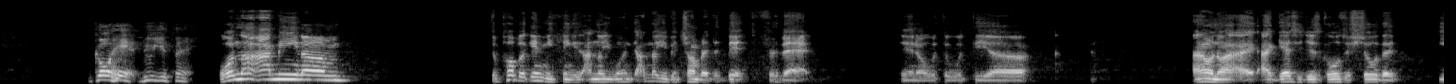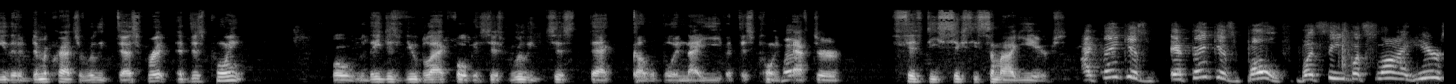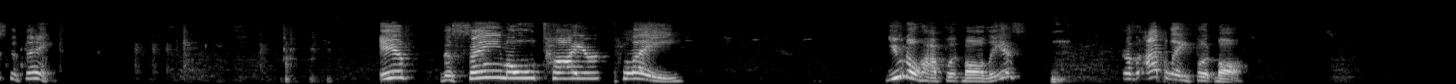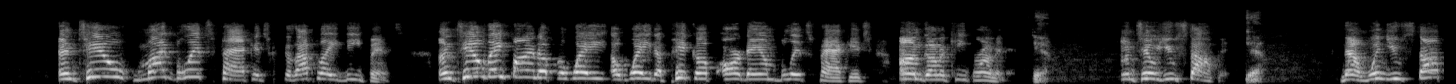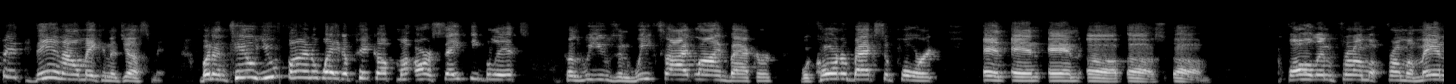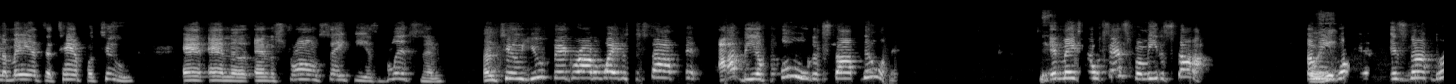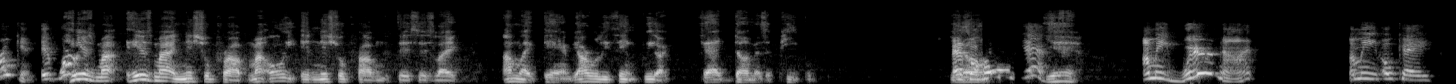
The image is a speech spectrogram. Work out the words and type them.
go ahead, do your thing. Well, no, I mean, um, the public enemy thing is. I know you want. I know you've been chomping at the bit for that. You know, with the with the. uh I don't know. I I guess it just goes to show that either the Democrats are really desperate at this point, or they just view black folk as just really just that gullible and naive at this point well, after 50, 60 some odd years. I think it's I think it's both. But see, but Sly, here's the thing. If the same old tired play, you know how football is. Hmm. Because I played football. Until my blitz package, because I played defense, until they find up a way a way to pick up our damn blitz package, I'm gonna keep running it. Yeah. Until you stop it. Yeah. Now, when you stop it, then I'll make an adjustment. But until you find a way to pick up my, our safety blitz, because we're using weak side linebacker with cornerback support and and and uh uh um falling from from a man to man to Tampa two, and and the and the strong safety is blitzing until you figure out a way to stop it, I'd be a fool to stop doing it. Yeah. It makes no sense for me to stop. I well, mean, here, it's not broken. It works. Here's my here's my initial problem. My only initial problem with this is like I'm like, damn, y'all really think we are that dumb as a people? You as know? a whole, yes. Yeah. I mean, we're not. I mean, okay,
